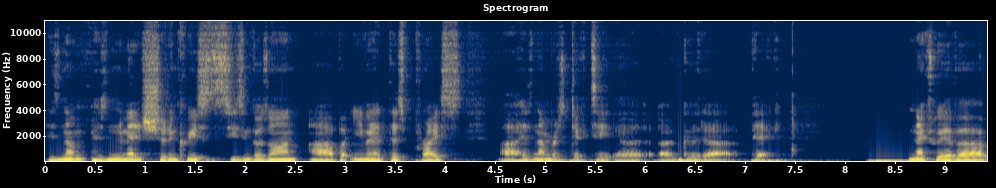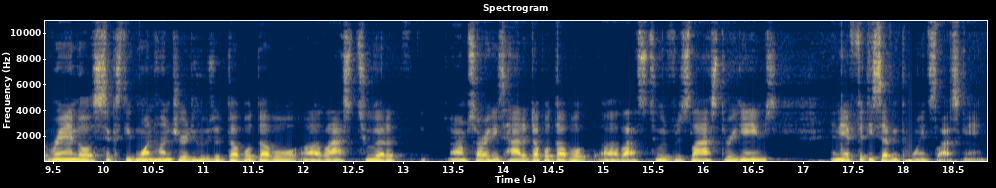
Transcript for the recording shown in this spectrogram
His num- his minutes should increase as the season goes on, uh, but even at this price, uh, his numbers dictate a, a good uh, pick. Next, we have uh, Randle at 6,100, who's a double double uh, last two out of I'm sorry, he's had a double double uh, last two of his last three games, and he had 57 points last game.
